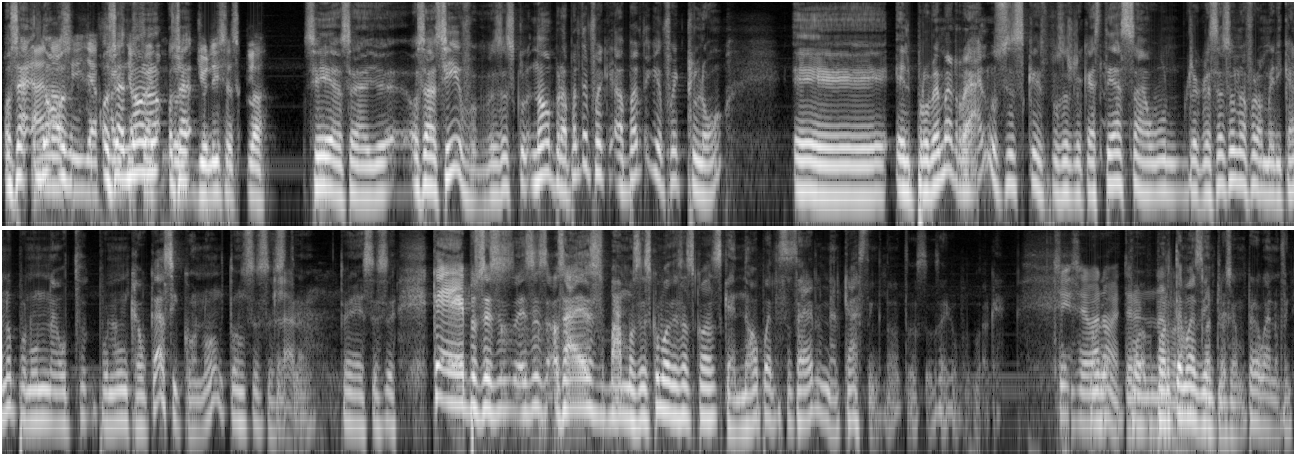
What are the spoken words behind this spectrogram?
O sea, Ah, no, no, o, sí, ya o fue, sea, ya no, fue no, o sea, Ulysses Claw. Sí, o sea, yo- o sea, sí, fue- pues es no, pero aparte fue, aparte que fue Clo, eh, el problema real pues, es que pues recasteas a un, regresas a un afroamericano por un auto, por un caucásico, ¿no? Entonces, este, Claro. Entonces, que pues eso, eso es, o sea, es, vamos, es como de esas cosas que no puedes hacer en el casting, ¿no? Entonces, o sea, ok. Sí, se van a meter por- en una por temas de inclusión, pero bueno, en fin.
